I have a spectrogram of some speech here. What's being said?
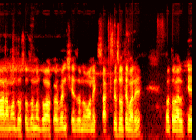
আর আমার দোষের জন্য দোয়া করবেন সেজন্য অনেক সাকসেস হতে পারে। গতকালকে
